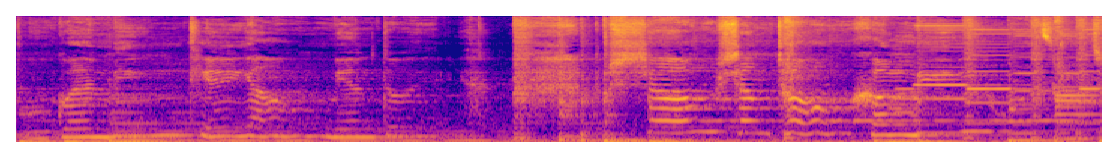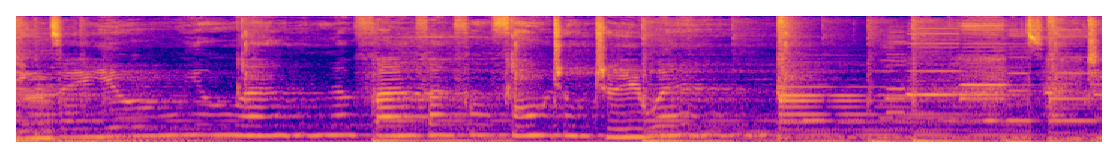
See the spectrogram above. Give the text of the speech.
不管明天要面对多少伤痛和迷惑，曾经在幽幽暗暗、反反复复中追问，才知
